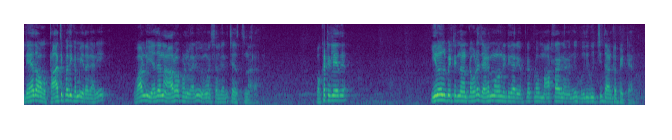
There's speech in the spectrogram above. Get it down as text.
లేదా ఒక ప్రాతిపదిక మీద కానీ వాళ్ళు ఏదైనా ఆరోపణలు కానీ విమర్శలు కానీ చేస్తున్నారా? ఒకటి లేదుగా ఈరోజు పెట్టిన దాంట్లో కూడా జగన్మోహన్ రెడ్డి గారు ఎప్పుడెప్పుడో మాట్లాడినవన్నీ గుదిగుచ్చి దాంట్లో పెట్టారు.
